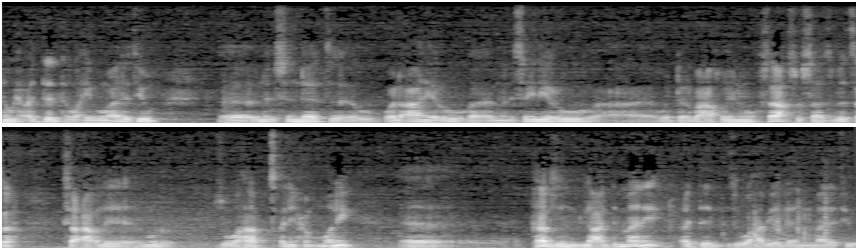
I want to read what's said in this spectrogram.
ነዊሕ ዕድል ተዋሂቡ ማለት እዩ ንእስነት ቆልዓ ነይሩ መንእሰይ ነይሩ ወዲ ኣርባዓ ኮይኑ ክሳዕ ሱሳ ዝበፅሕ ክሳዕ ዓቕሊ ሙሉእ ዝወሃብ ፀኒሑ እሞኒ ካብዚ ንላዓል ድማ ዕድል ዝወሃብ የለን ማለት እዩ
